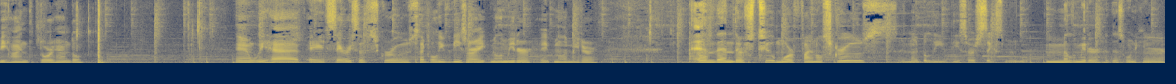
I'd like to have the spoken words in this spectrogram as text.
behind the door handle. And we have a series of screws. I believe these are 8 millimeter, 8 millimeter. And then there's two more final screws. And I believe these are 6 millimeter. This one here.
